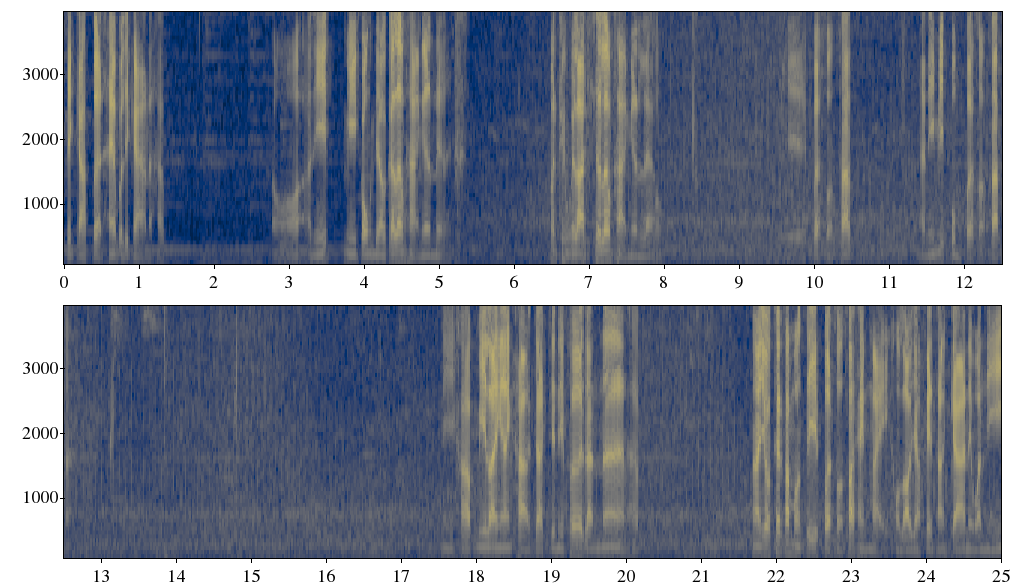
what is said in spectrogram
เป็นการเปิดให้บริการนะครับ อ๋อ อันนี้มีกรงเดียวก็เริ่มหาเงินเลยมันถึงเวลาที่จะเริ่มหาเงินแล้ว โอเค เปิดสวนสัตว์ อันนี้มีปุ่มเปิดสวนสัตว์นะ นี่ครับ มีรายงานข่าวจากเจนนิเฟอร์ดันน่านะครับ นายกเทศมนตรีเปิดสวนสัตว์แห่งใหม่ของเราอย่างเป็นทางการในวันนี้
